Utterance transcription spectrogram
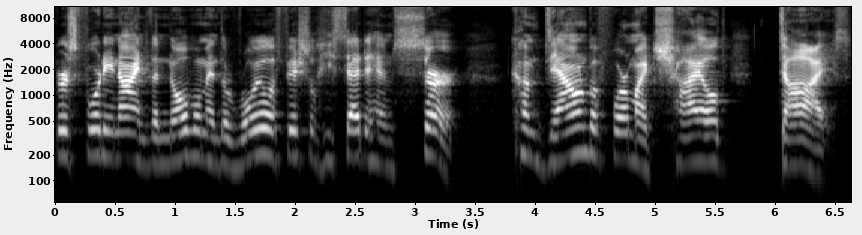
Verse 49 the nobleman, the royal official, he said to him, Sir, come down before my child dies.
